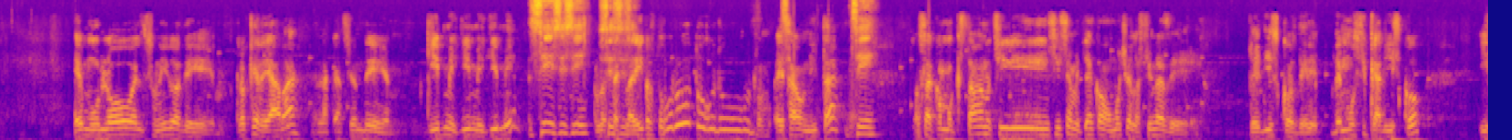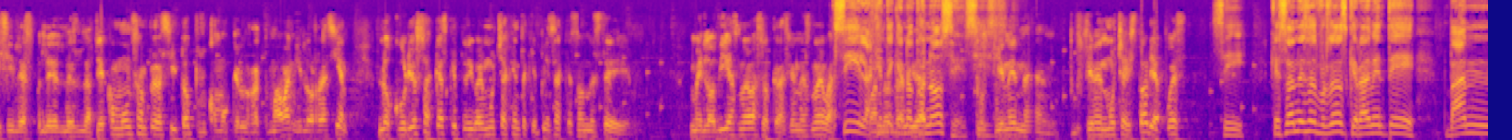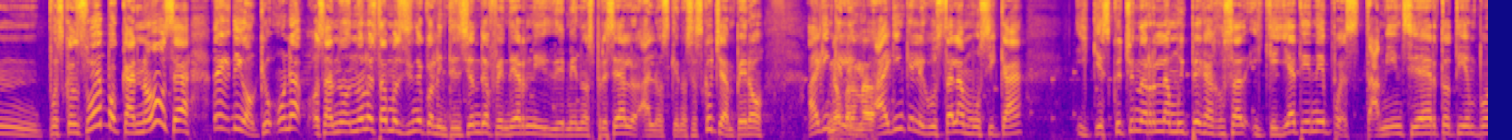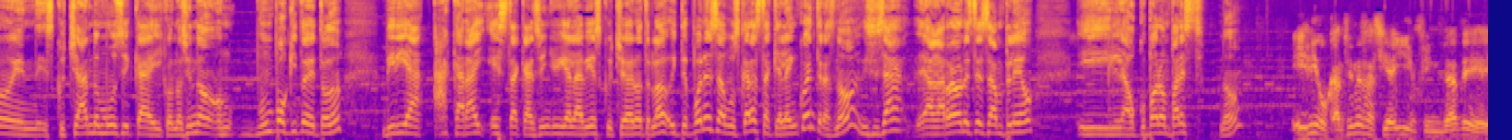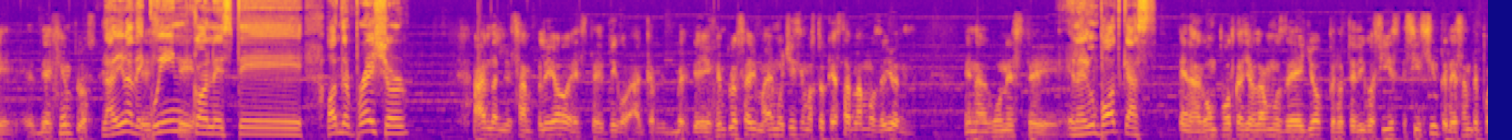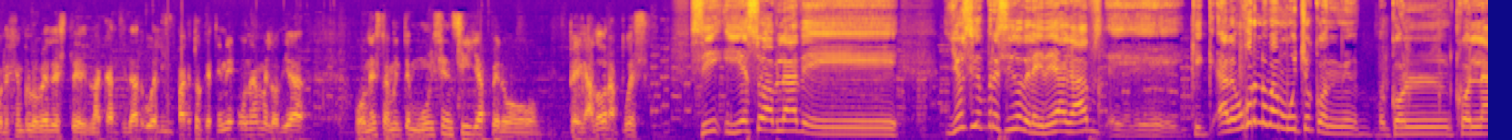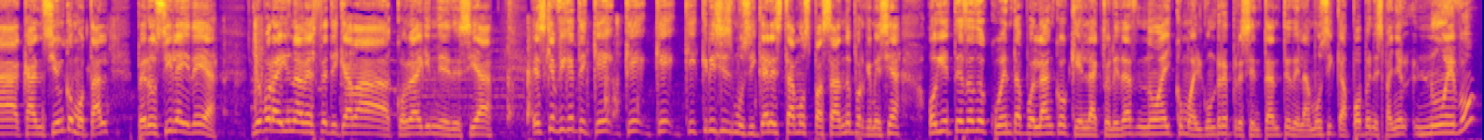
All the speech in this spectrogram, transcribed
emuló el sonido de, creo que de ABBA, en la canción de Give Me, Give Me, Give Me, Sí, sí, sí. los sí, sí, sí. tecladitos, turú, turú, esa bonita, Sí. o sea, como que estaban, sí, sí se metían como mucho en las tiendas de, de discos, de, de música disco, y si les, les, les latía como un samplercito, pues como que lo retomaban y lo rehacían. Lo curioso acá es que te digo, hay mucha gente que piensa que son este melodías nuevas o creaciones nuevas. Sí, la gente en que no conoce, sí, Pues sí. tienen, pues tienen mucha historia, pues. Sí, que son esas personas que realmente van pues con su época, ¿no? O sea, eh, digo, que una, o sea, no, no lo estamos diciendo con la intención de ofender ni de menospreciar a, lo- a los que nos escuchan, pero alguien, No, que le, alguien que le gusta la música y que escucha una rola muy pegajosa y que ya tiene pues también cierto tiempo en escuchando música y conociendo un, poquito de todo, diría, ah, caray, esta canción yo ya la había escuchado en otro lado y te pones a buscar hasta que la encuentras, ¿no? Dices, ah, agarraron este sampleo y la ocuparon para esto, ¿no? Y digo, canciones así hay infinidad de, de ejemplos. La misma de Este, Queen con este Under Pressure. Ándale, el sampleo, este, digo, ejemplos hay, hay muchísimos. Tú que hasta hablamos de ello en, en algún este En algún podcast. en algún podcast ya hablamos de ello, pero te digo, sí es, sí es interesante, por ejemplo, ver este la cantidad o el impacto que tiene una melodía honestamente muy sencilla, pero pegadora, pues. Sí, y eso habla de... Yo siempre he sido de la idea, Gabs, eh, que a lo mejor no va mucho con, con, con la canción como tal, pero sí la idea. Yo por ahí una vez platicaba con alguien y le decía, es que fíjate qué, qué, qué, qué crisis musical estamos pasando, porque me decía, oye, ¿te has dado cuenta, Polanco, que en la actualidad no hay como algún representante de la música pop en español nuevo?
